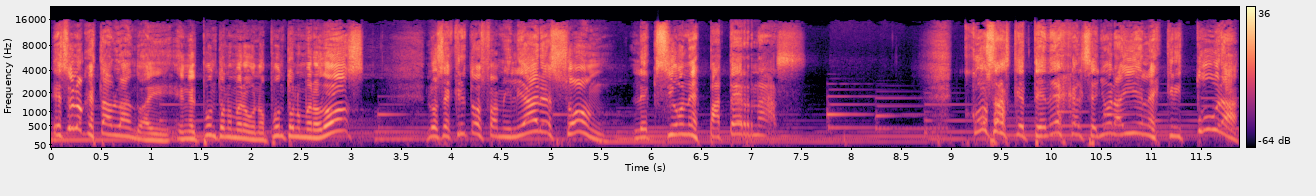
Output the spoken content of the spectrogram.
Eso es lo que está hablando ahí en el punto número uno. Punto número dos, los escritos familiares son lecciones paternas cosas que te deja el Señor ahí en la escritura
